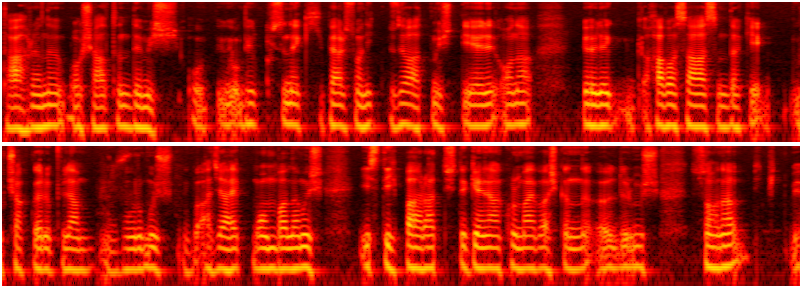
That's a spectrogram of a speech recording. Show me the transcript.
Tahran'ı boşaltın demiş. O, o bir küsüne hipersonik füze atmış. Diğeri ona böyle hava sahasındaki uçakları falan vurmuş, acayip bombalamış, istihbarat işte Genelkurmay Başkanı'nı öldürmüş, sonra e,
